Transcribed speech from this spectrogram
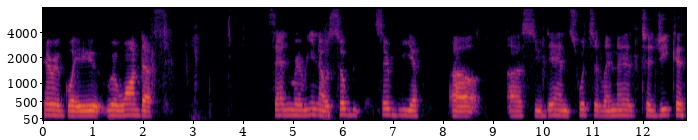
Paraguay, Rwanda, San Marino, Serbia, uh, uh, Sudan, Switzerland, Tajikistan,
